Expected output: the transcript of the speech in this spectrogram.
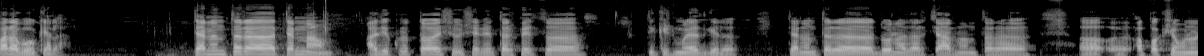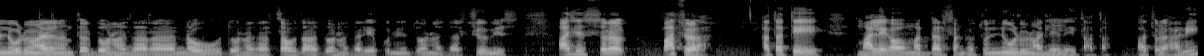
पराभव केला. त्यानंतर त्यांना अधिकृत शिवसेनेतर्फेच तिकीट मिळत गेलं. त्यानंतर दोन हजार चार नंतर अपक्ष म्हणून निवडून आल्यानंतर दोन हजार नऊ दोन हजार चौदा दोन हजार एकोणीस दोन हजार चोवीस असे सरळ पाच वेळा आता ते मालेगाव मतदारसंघातून निवडून आलेले आहेत आता. पाच वेळा. आणि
